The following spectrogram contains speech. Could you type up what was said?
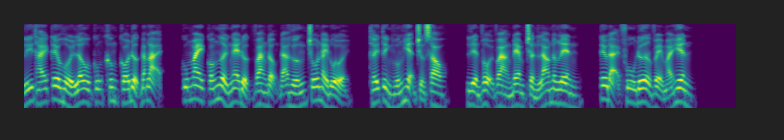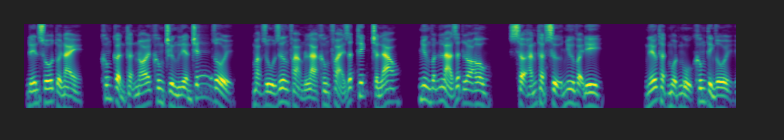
Lý Thái kêu hồi lâu cũng không có được đáp lại, cũng may có người nghe được vang động đã hướng chỗ này đuổi, thấy tình huống hiện trường sau, liền vội vàng đem Trần Lao nâng lên, tiêu đại phu đưa về mái hiên. Đến số tuổi này, không cẩn thận nói không chừng liền chết rồi, mặc dù Dương Phạm là không phải rất thích Trần Lao, nhưng vẫn là rất lo âu, sợ hắn thật sự như vậy đi. Nếu thật một ngủ không tỉnh rồi,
